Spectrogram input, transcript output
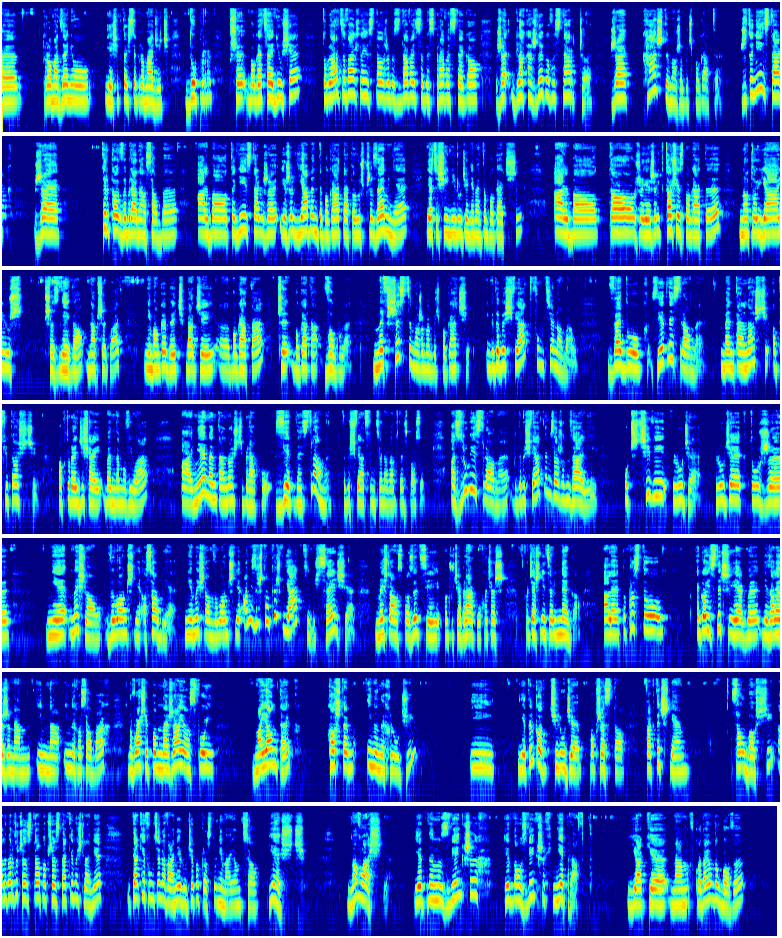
gromadzeniu, jeśli ktoś chce gromadzić dóbr, przy bogaceniu się, to bardzo ważne jest to, żeby zdawać sobie sprawę z tego, że dla każdego wystarczy, że każdy może być bogaty. Że to nie jest tak, że tylko wybrane osoby, albo to nie jest tak, że jeżeli ja będę bogata, to już przeze mnie jacyś inni ludzie nie będą bogatsi, albo to, że jeżeli ktoś jest bogaty, no to ja już przez niego na przykład nie mogę być bardziej e, bogata, czy bogata w ogóle. My wszyscy możemy być bogaci i gdyby świat funkcjonował według z jednej strony mentalności obfitości, o której dzisiaj będę mówiła, a nie mentalności braku z jednej strony, gdyby świat funkcjonował w ten sposób. A z drugiej strony, gdyby światem zarządzali uczciwi ludzie, ludzie, którzy nie myślą wyłącznie o sobie, nie myślą wyłącznie, oni zresztą też w jakimś sensie myślą z pozycji poczucia braku, chociaż, chociaż nieco innego, ale po prostu egoistycznie jakby nie zależy nam im na innych osobach, no właśnie pomnażają swój majątek kosztem innych ludzi i nie tylko ci ludzie poprzez to faktycznie są ubożsi, ale bardzo często poprzez takie myślenie i takie funkcjonowanie ludzie po prostu nie mają co jeść. No właśnie, jednym z większych, jedną z większych nieprawd, jakie nam wkładają do głowy,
